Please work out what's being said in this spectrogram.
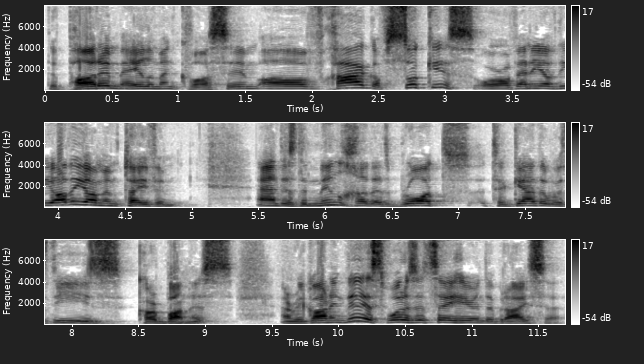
The parim, elim, and kvasim of Chag, of Sukkis, or of any of the other Yomim Tovim. And there's the mincha that's brought together with these karbanis. And regarding this, what does it say here in the Braisa?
